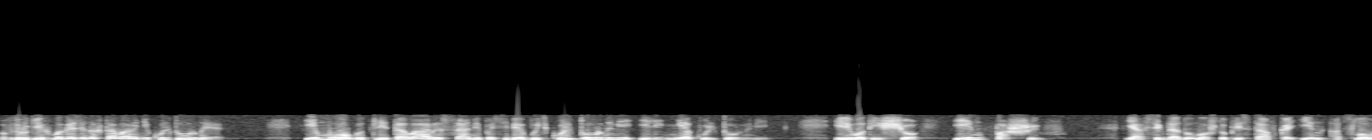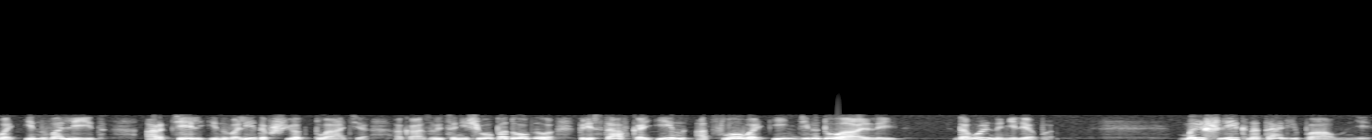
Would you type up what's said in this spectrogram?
в других магазинах товары не культурные. И могут ли товары сами по себе быть культурными или некультурными? Или вот еще «ин-пошив». Я всегда думал, что приставка «ин» от слова «инвалид», артель инвалидов шьет платья. Оказывается, ничего подобного. Приставка «ин» от слова «индивидуальный». Довольно нелепо. Мы шли к Наталье Павловне.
